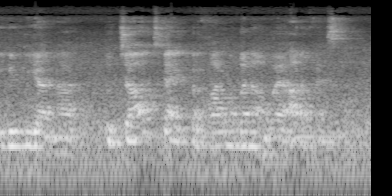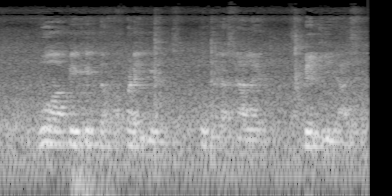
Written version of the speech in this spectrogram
legality or not تو چارج کا ایک پرفارما بنا ہوا ہے ہر افینس کا۔ وہ آپ ایک ایک دفعہ پڑھیں گے تو میرا خیال ہے بہتری آ جائے۔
